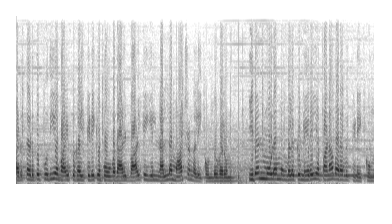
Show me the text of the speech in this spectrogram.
அடுத்தடுத்து புதிய வாய்ப்புகள் கிடைக்கப் போவதால் வாழ்க்கையில் நல்ல மாற்றங்களை கொண்டு வரும். இதன் மூலம் உங்களுக்கு நிறைய பணவரவு கிடைக்கும்.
